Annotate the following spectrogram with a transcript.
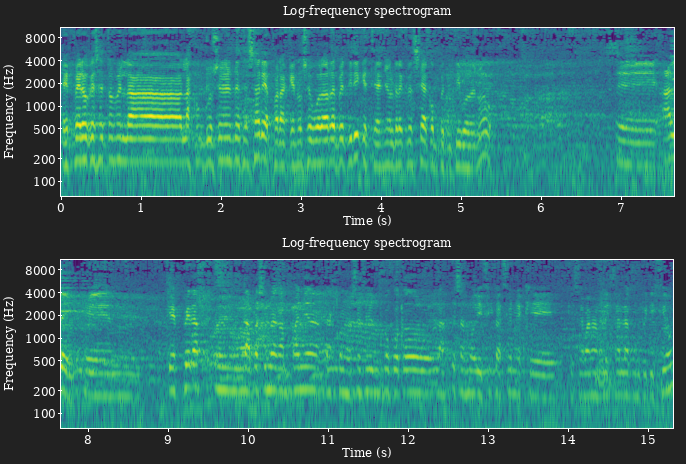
Espero que se tomen las conclusiones necesarias para que no se vuelva a repetir y que este año el Recre sea competitivo de nuevo. Eh, Ale, eh, ¿qué esperas en la próxima campaña tras conocer un poco todas esas modificaciones que, se van a realizar en la competición?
